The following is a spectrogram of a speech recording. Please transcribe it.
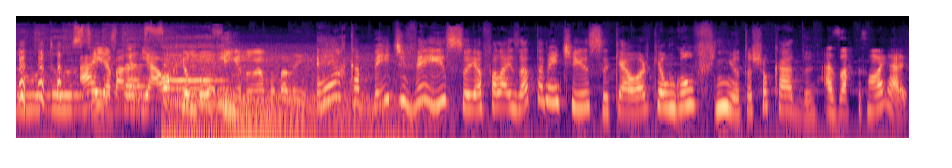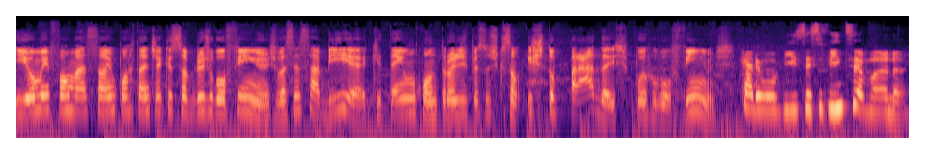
Minutos. Ah, e a, baleia, e a orca é um golfinho, não é uma baleia. É, acabei de ver isso. Eu ia falar exatamente isso. Que a orca é um golfinho. Eu tô chocada. As orcas são legais. E uma informação importante aqui sobre os golfinhos. Você sabia que tem um controle de pessoas que são estupradas por golfinhos? Cara, eu ouvi isso esse fim de semana.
